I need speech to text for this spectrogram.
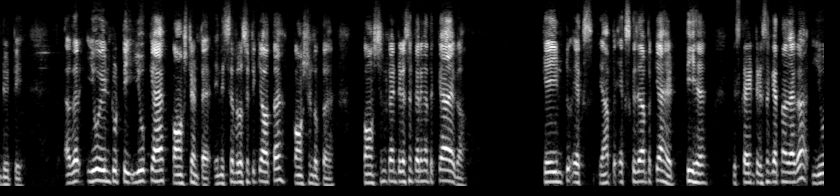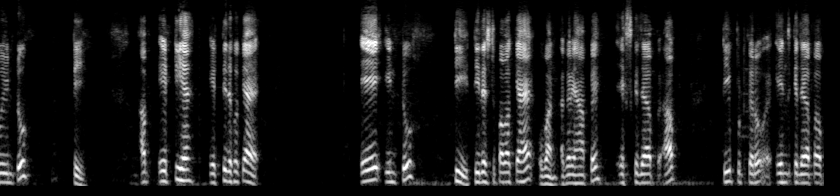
d t अगर u इंटू टी यू क्या है? कांस्टेंट है। इनिशियल वेलोसिटी क्या होता है? कांस्टेंट होता है। कांस्टेंट का इंटीग्रेशन करेंगे तो क्या आएगा? K इंटू एक्स यहाँ पे x के जगह पे क्या है? T है। इसका इंटीग्रेशन कितना आ जाएगा? U इंटू टी अब 80 है। 80 देखो क्या है। A into t t raised power क्या है? वन अगर यहाँ पे एक्स के जगह पे आप टी पुट करो एन के जगह पे आप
